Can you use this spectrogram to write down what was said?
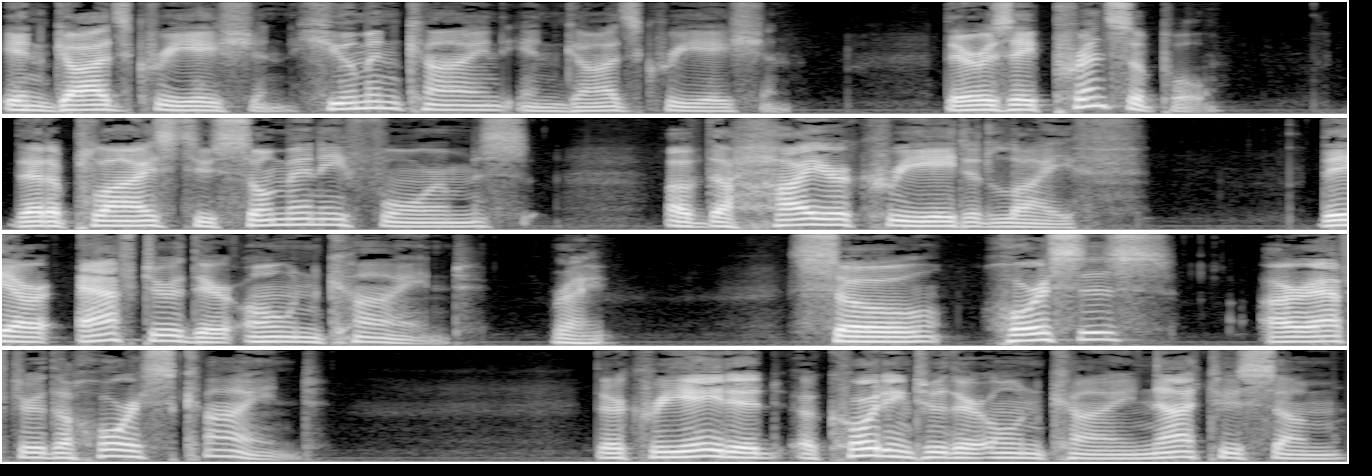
in God's creation, humankind in God's creation. There is a principle that applies to so many forms of the higher created life. They are after their own kind. Right. So horses are after the horse kind. They're created according to their own kind, not to some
